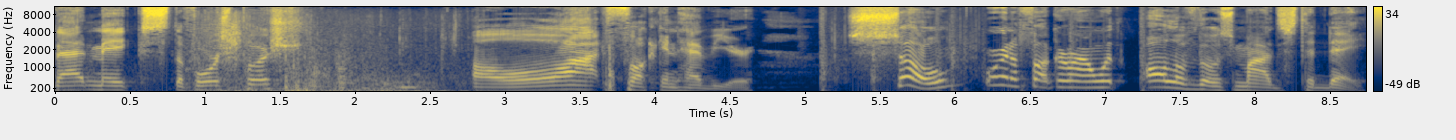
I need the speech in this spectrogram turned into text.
that makes the force push a lot fucking heavier. So, we're gonna fuck around with all of those mods today.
